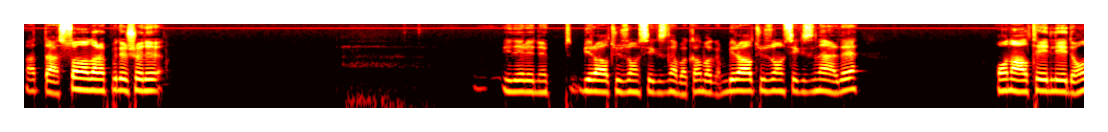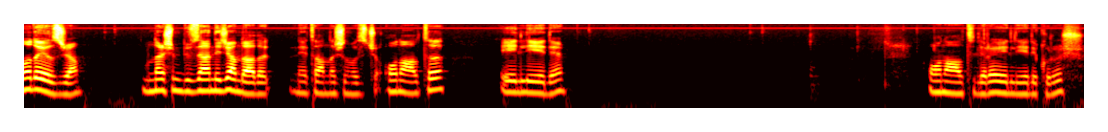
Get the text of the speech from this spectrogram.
Hatta son olarak bir de şöyle ileri 1618'ine bakalım. Bakın 1618 nerede? 1657 onu da yazacağım. Bunları şimdi düzenleyeceğim daha da net anlaşılması için. 1657 16 lira 57 kuruş.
